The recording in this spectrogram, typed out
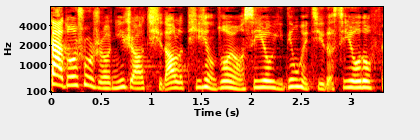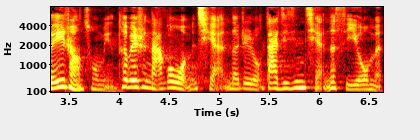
大多数时候，你只要起到了提醒作用，CEO 一定会记得，CEO 都非常聪明，特别是拿过我们钱的这种大基金钱的 CEO 们，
